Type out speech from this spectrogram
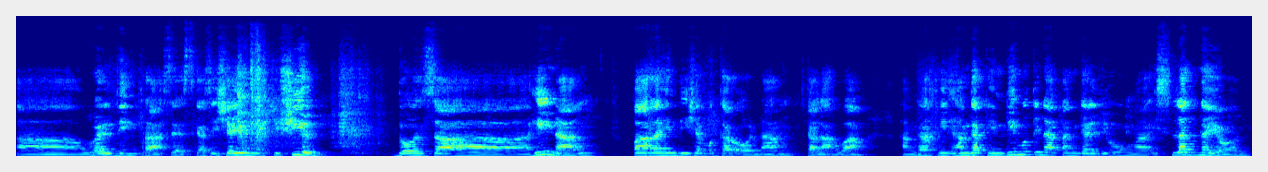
ah, welding process. Kasi siya yung nag-shield doon sa hinang para hindi siya magkaroon ng kalawang. Hanggat, hanggat hindi mo tinatanggal yung ah, slag na yon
